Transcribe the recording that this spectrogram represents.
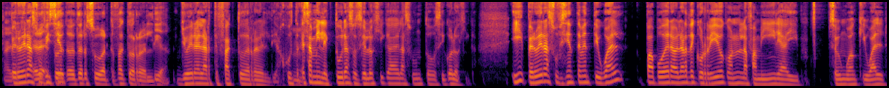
Pero era suficiente- Esto era su artefacto de rebeldía. Yo era el artefacto de rebeldía. Justo, Mm. esa es mi lectura sociológica del asunto psicológica. Y, pero era suficientemente igual para poder hablar de corrido con la familia y soy un guan que igual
